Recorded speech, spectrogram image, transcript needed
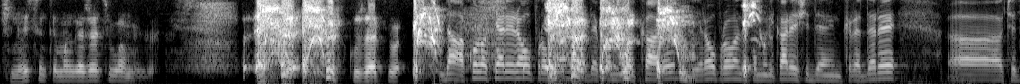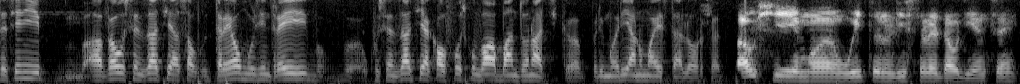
Și noi suntem angajați oamenilor. Scuzați-mă. Da, acolo chiar era o problemă de comunicare, era o problemă de comunicare și de încredere. Uh, cetățenii aveau senzația, sau trăiau mulți dintre ei cu senzația că au fost cumva abandonați, că primăria nu mai este a lor. Că... Au și mă uit în listele de audiențe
